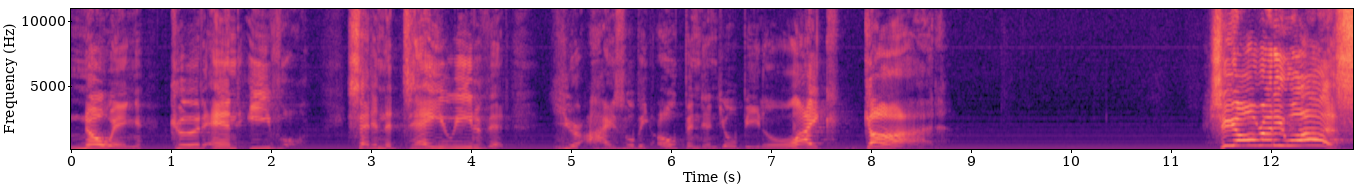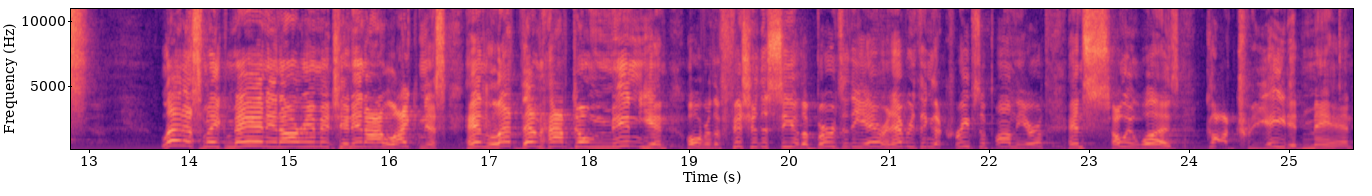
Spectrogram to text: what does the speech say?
knowing good and evil. He said, In the day you eat of it, your eyes will be opened and you'll be like God. Make man in our image and in our likeness, and let them have dominion over the fish of the sea, or the birds of the air, and everything that creeps upon the earth. And so it was. God created man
